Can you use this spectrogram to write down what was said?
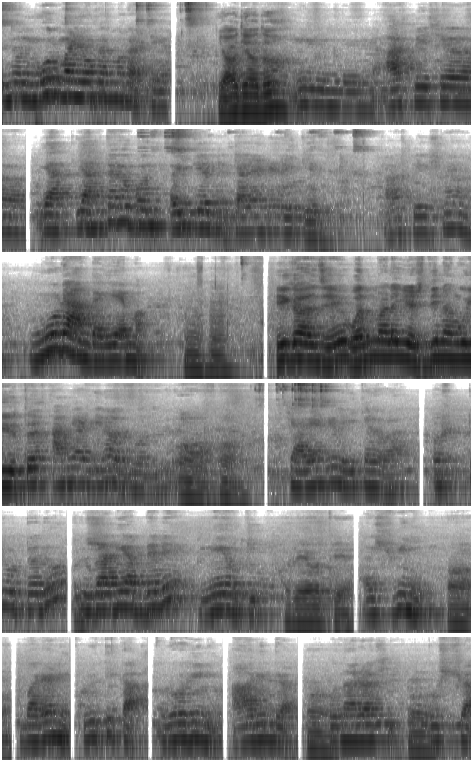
ಇನ್ನೊಂದು ಮೂರು ಮಗ ಅಷ್ಟೇ. ಆಸ್ಪೇಶ ಎಂತರ ಬಂದು ಐತಿ ಅಂದ್ರೆ ಕ್ಯಾಲೆಂಡರ್ ಐತಿ ಅದು. ಆಸ್ಪೇಶ ಮೂಡ ಅಂದ ಏಮ. ಈಗ ಅಲ್ಜಿ ಒಂದ್ ಮಳೆಗೆ ಎಷ್ಟು ದಿನ ಹಂಗೂ ಇರುತ್ತೆ ಹನ್ನೆರಡು ದಿನ ಹದಿಮೂರು ಕ್ಯಾಲೆಂಡರ್ ಐತಲ್ವ? ಫಸ್ಟ್ ಹುಟ್ಟೋದು ಯುಗಾದಿ ಹಬ್ಬದಲ್ಲಿ ರೇವತಿ. ರೇವತಿ. ಅಶ್ವಿನಿ ಭರಣಿ ಕೃತಿಕಾ ರೋಹಿಣಿ ಆರಿದ್ರ ಪುನರಾಶಿ. ಪುಷ್ಯ.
